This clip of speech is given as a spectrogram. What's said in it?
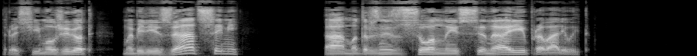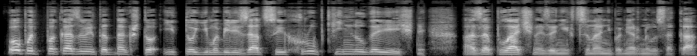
Россия, мол, живет мобилизациями, а модернизационные сценарии проваливает. Опыт показывает, однако, что итоги мобилизации хрупкие и недолговечны, а заплаченная за них цена непомерно высока.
